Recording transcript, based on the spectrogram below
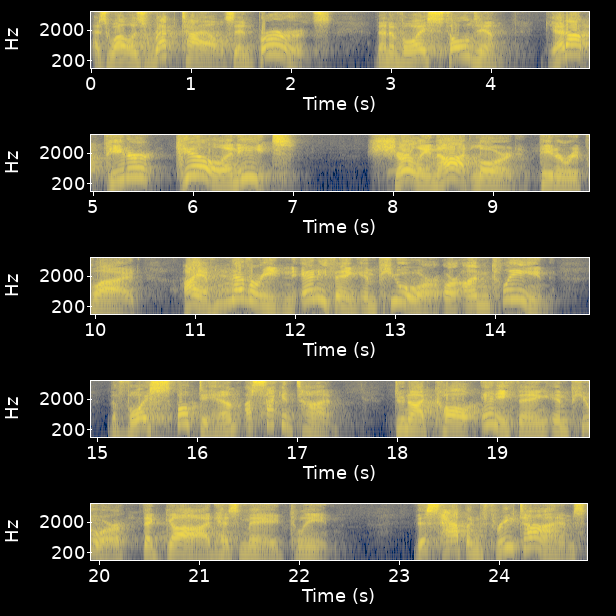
as well as reptiles and birds. Then a voice told him, Get up, Peter, kill and eat. Surely not, Lord, Peter replied. I have never eaten anything impure or unclean. The voice spoke to him a second time. Do not call anything impure that God has made clean. This happened three times,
